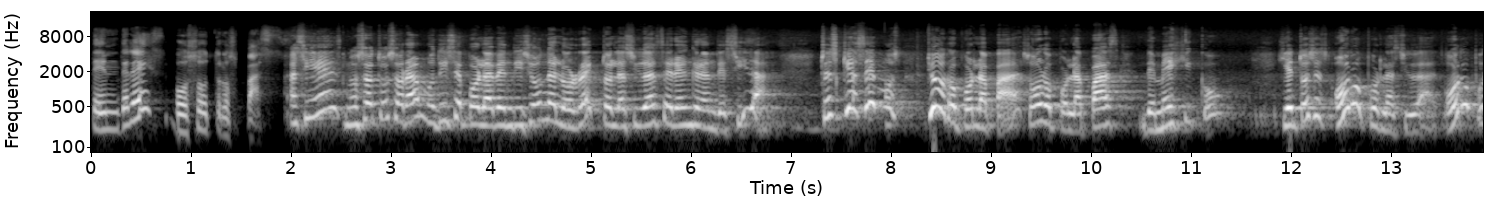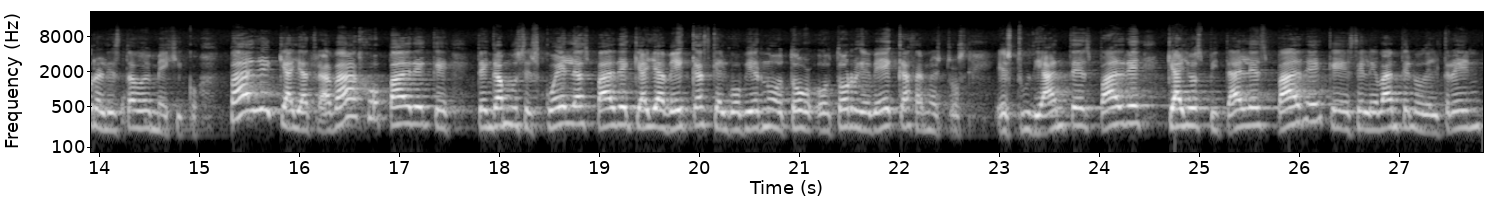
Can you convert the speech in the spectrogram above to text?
tendréis vosotros paz. Así es, nosotros oramos, dice, por la bendición de los rectos, la ciudad será engrandecida. Entonces, ¿qué hacemos? Yo oro por la paz, oro por la paz de México, y entonces oro por la ciudad, oro por el Estado de México. Padre, que haya trabajo, Padre, que tengamos escuelas, Padre, que haya becas, que el gobierno otorgue becas a nuestros estudiantes, Padre, que haya hospitales, Padre, que se levante lo del tren,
